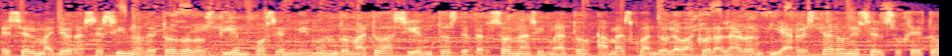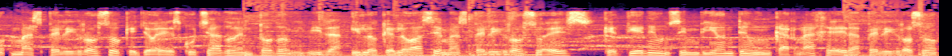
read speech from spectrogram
Es el mayor asesino de todos los tiempos en mi mundo mato a cientos de personas y mato a más cuando lo acorralaron y arrestaron es el sujeto más peligroso que yo he escuchado en toda mi vida y lo que lo hace más peligroso es que tiene un simbionte un carnaje era peligroso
